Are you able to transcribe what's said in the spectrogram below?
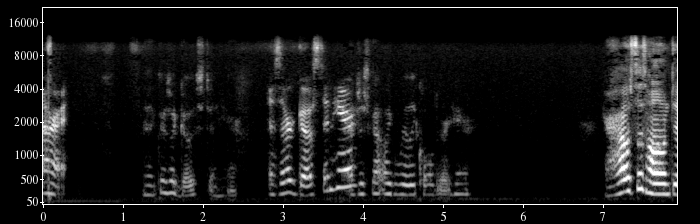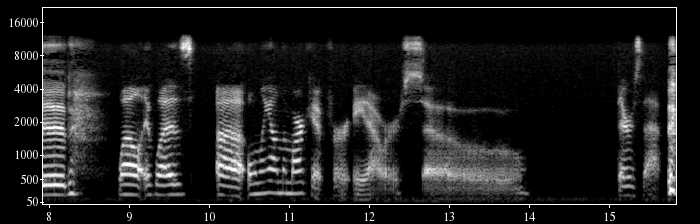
All right. I think there's a ghost in here. Is there a ghost in here? I just got like really cold right here. Your house is haunted. Well, it was uh, only on the market for eight hours. So there's that.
